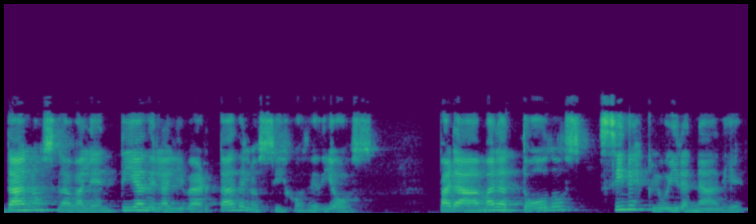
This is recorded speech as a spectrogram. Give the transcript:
Danos la valentía de la libertad de los hijos de Dios, para amar a todos sin excluir a nadie,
